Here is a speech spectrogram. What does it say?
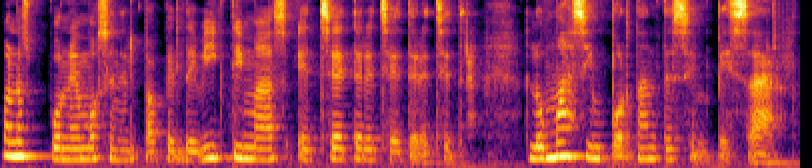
o nos ponemos en el papel de víctimas, etcétera, etcétera, etcétera. Lo más importante es empezar,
